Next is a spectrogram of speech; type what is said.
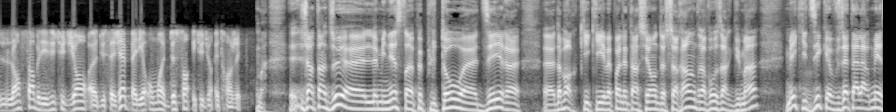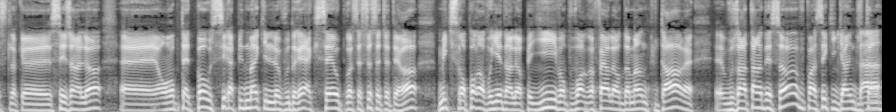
l'ensemble des étudiants euh, du Cégep, ben, il y a au moins 200 étudiants étrangers. J'ai entendu le ministre un peu plus tôt dire, d'abord, qu'il n'y avait pas l'intention de se rendre à vos arguments, mais qui dit que vous êtes alarmiste, là, que ces gens-là ont peut-être pas aussi rapidement qu'ils le voudraient accès au processus, etc., mais qui seront pas renvoyés dans leur pays ils vont pouvoir refaire leurs demandes plus tard. Euh, vous entendez ça? Vous pensez qu'ils gagnent du ben, temps?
